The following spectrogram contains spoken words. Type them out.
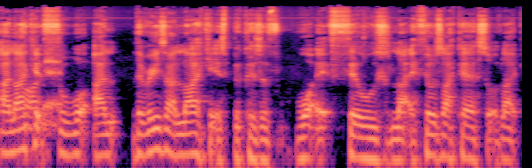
I like it it. for what I. The reason I like it is because of what it feels like. It feels like a sort of like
